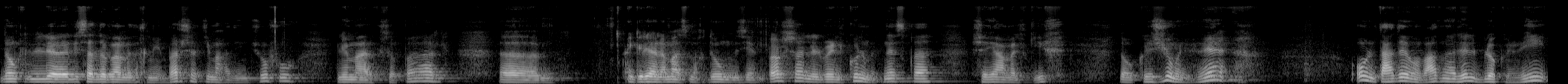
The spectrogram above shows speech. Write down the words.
donc les salles de bains مدخلين برشا كيما غادي تشوفوا les marques Sopal آه à la masse مخدوم مزيان برشا الالوان الكل متناسقة شي يعمل كيف. donc نجيو من هنا ونتعداو مع بعضنا لل bloc nuit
